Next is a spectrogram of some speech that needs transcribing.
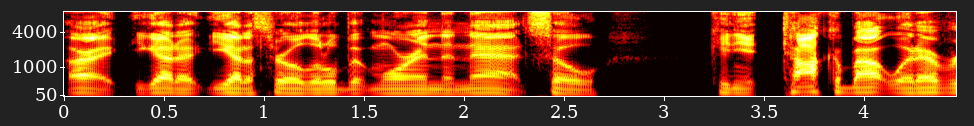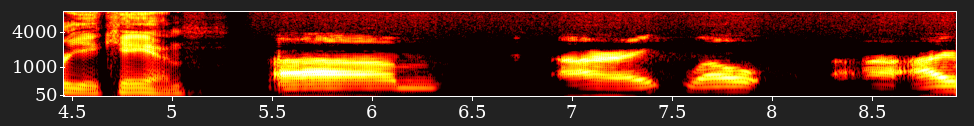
All right, you gotta you gotta throw a little bit more in than that. So, can you talk about whatever you can? Um. All right. Well, I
